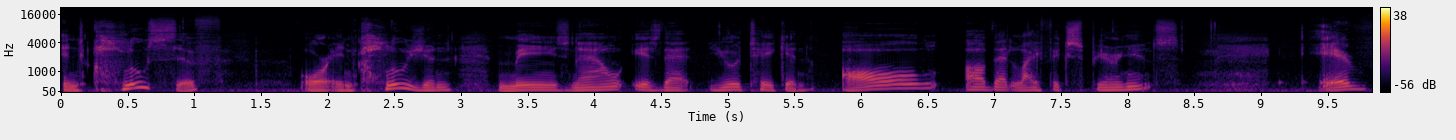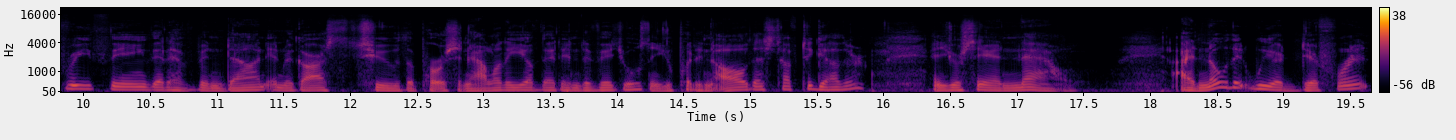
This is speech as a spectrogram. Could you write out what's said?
inclusive or inclusion means now is that you're taking all of that life experience, everything that have been done in regards to the personality of that individuals, and you're putting all that stuff together, and you're saying now, I know that we are different,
